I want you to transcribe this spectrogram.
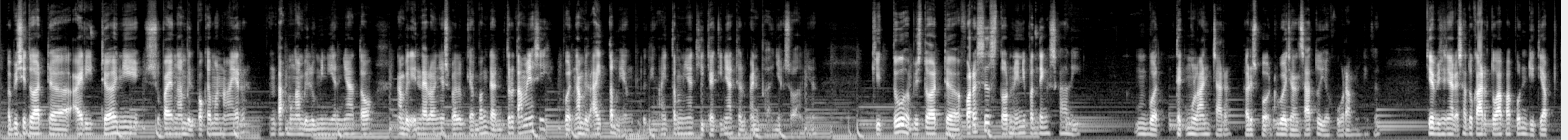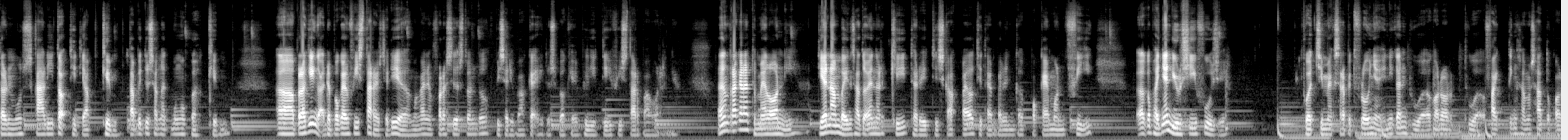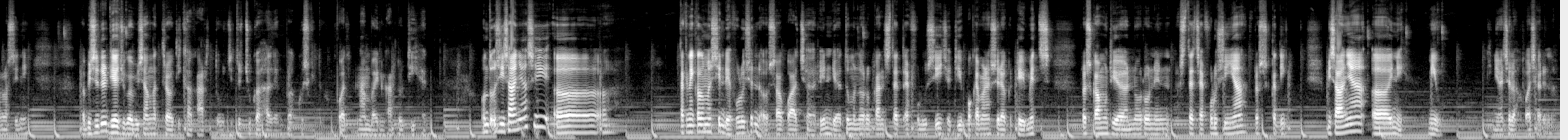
Habis itu ada Irida ini supaya ngambil Pokemon air entah mengambil Luminionnya atau ngambil Intelonnya supaya lebih gampang. Dan terutamanya sih buat ngambil item yang penting itemnya di deck ini ada lumayan banyak soalnya gitu habis itu ada Forest Stone ini penting sekali. Membuat deckmu lancar harus bawa dua jangan satu ya kurang gitu. Dia bisa nyari satu kartu apa pun di tiap turnmu sekali tok di tiap game. Tapi itu sangat mengubah game. Uh, apalagi nggak ada Pokemon V-Star ya jadi ya makanya Forest Stone tuh bisa dipakai itu sebagai ability V-Star powernya. Dan yang terakhir ada Melony dia nambahin satu energi dari Discard Pile ditempelin ke Pokemon V. Uh, kebanyakan di Urshifu sih buat G-Max Rapid Flow-nya. Ini kan dua color dua fighting sama satu colors ini. Habis itu dia juga bisa ngedraw tiga kartu. Itu juga hal yang bagus gitu buat nambahin kartu di hand. Untuk sisanya sih uh, Technical Machine Devolution nggak usah aku ajarin. Dia tuh menurunkan state evolusi jadi Pokemon yang sudah ke damage terus kamu dia nurunin state evolusinya terus ketik misalnya uh, ini Mew. Gini aja lah aku ajarin lah.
